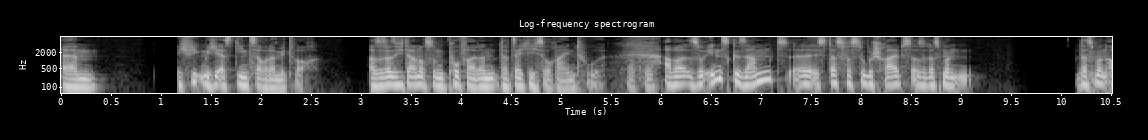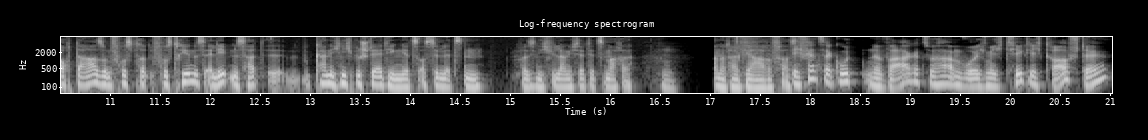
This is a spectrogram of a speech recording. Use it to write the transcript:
ähm, ich wiege mich erst Dienstag oder Mittwoch. Also dass ich da noch so einen Puffer dann tatsächlich so reintue. Okay. Aber so insgesamt äh, ist das, was du beschreibst, also dass man, dass man auch da so ein frustri frustrierendes Erlebnis hat, äh, kann ich nicht bestätigen jetzt aus den letzten, weiß ich nicht, wie lange ich das jetzt mache. Hm. Anderthalb Jahre fast. Ich fänd's ja gut, eine Waage zu haben, wo ich mich täglich draufstelle,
